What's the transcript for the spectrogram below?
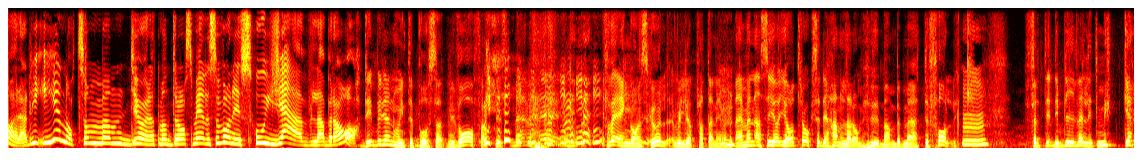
bara. Det är något som man gör att man dras med. Eller så var ni så jävla bra. Det vill jag nog inte påstå att vi var faktiskt. Men, för en gångs skull vill jag prata ner mig. Nej men alltså jag, jag tror också det handlar om hur man bemöter folk. För att det, det blir väldigt mycket.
